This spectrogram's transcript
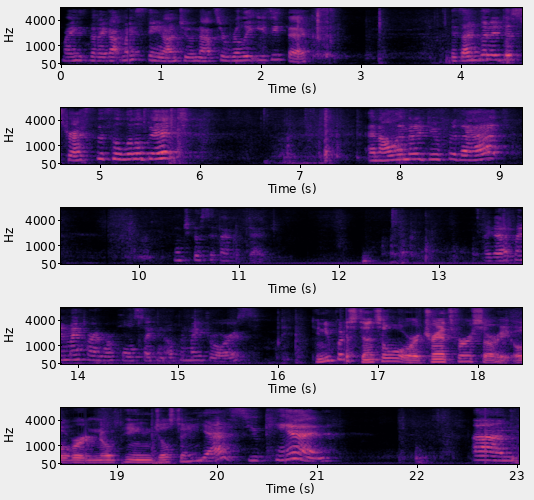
my that I got my stain onto, and that's a really easy fix, is I'm going to distress this a little bit. And all I'm going to do for that, why don't you go sit back with Dad? I got to find my hardware hole so I can open my drawers. Can you put a stencil or a transfer, sorry, over no pain gel stain? Yes, you can. Um,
